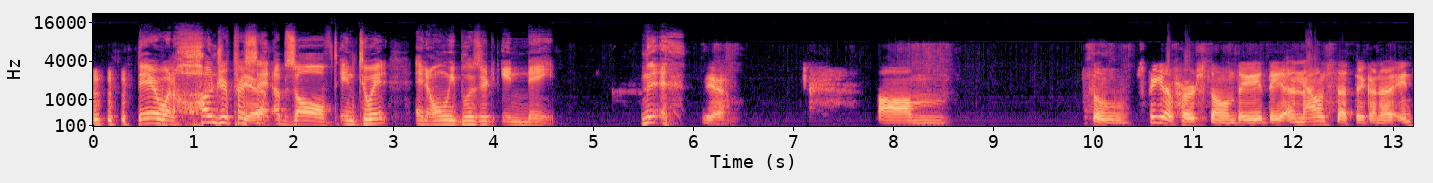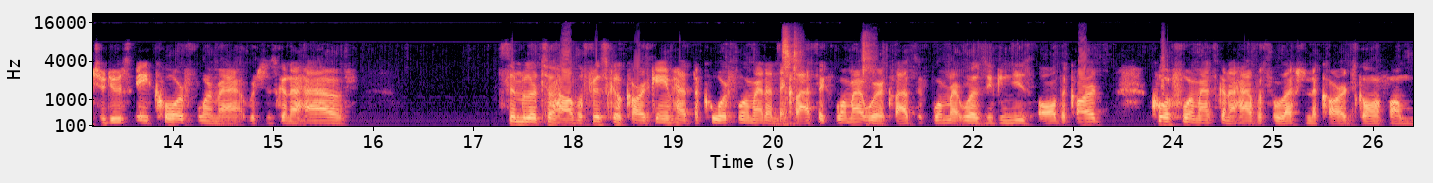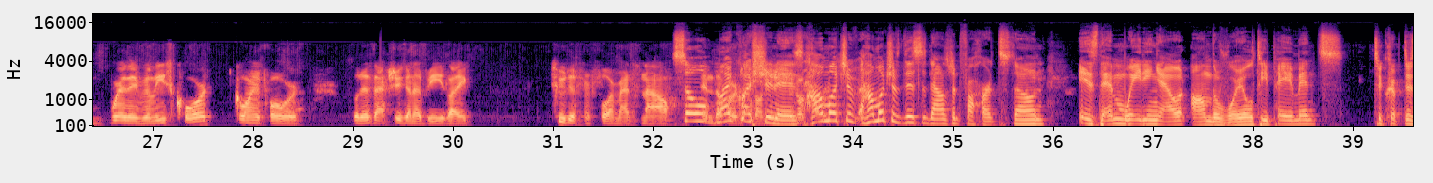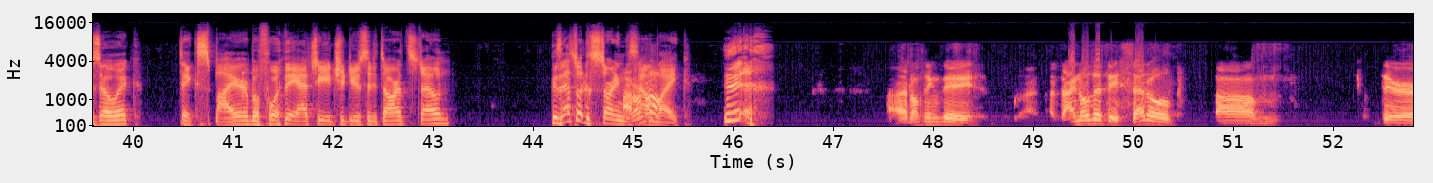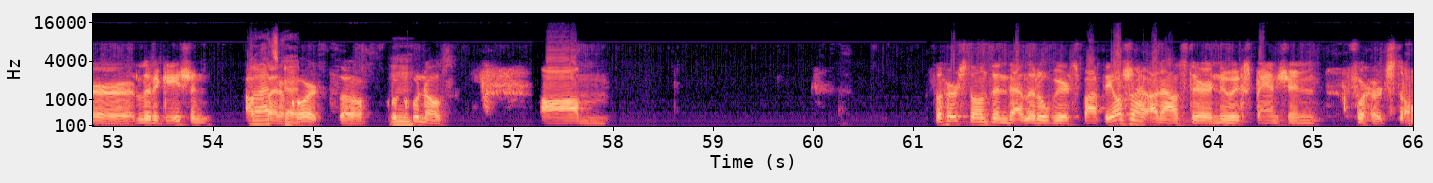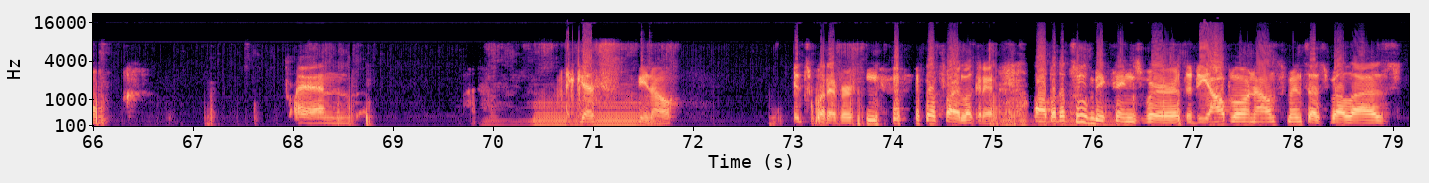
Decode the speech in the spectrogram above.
They're one hundred percent absolved into it, and only Blizzard in name. Yeah. Um. So speaking of Hearthstone, they they announced that they're going to introduce a core format, which is going to have similar to how the physical card game had the core format and the classic format, where a classic format was you can use all the cards. Core format's going to have a selection of cards going from where they release core going forward. So there's actually going to be like two different formats now. So my question is, how much of how much of this announcement for Hearthstone is them waiting out on the royalty payments to Cryptozoic to expire before they actually introduce it to Hearthstone? Because that's what it's starting to sound know. like. I don't think they. I know that they settled um, their litigation Oh, outside good. of court, so who, Mm. who knows? Um, so Hearthstone's in that little weird spot. They also announced their new expansion for Hearthstone, and I guess you know it's whatever. That's how I look at it. Uh, but the two big things were the Diablo announcements as well as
